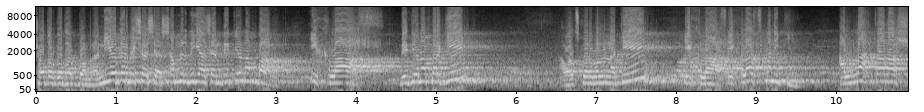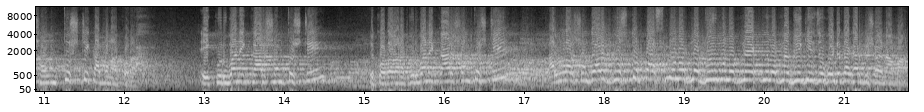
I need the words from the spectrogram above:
সতর্ক থাকব আমরা। নিয়তের বিষয় শেষ। সামনের দিকে আসেন, দ্বিতীয় নাম্বার, ইখলাস। দ্বিতীয় নাম্বার কি? আওয়াজ করে বলেন নাকি? ইখলাস। ইখলাস মানে কি? আল্লাহ তাআলার সন্তুষ্টি কামনা করা। এই কুরবানি কার সন্তুষ্টি? কথা বলা, কুরবানি কার সন্তুষ্টি? আল্লাহর সন্তুষ্টি। পাঁচ মূলক না দুই মূলক না এক মূলক না দুই কেজি, ওইটা দেখার বিষয় না আমার।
